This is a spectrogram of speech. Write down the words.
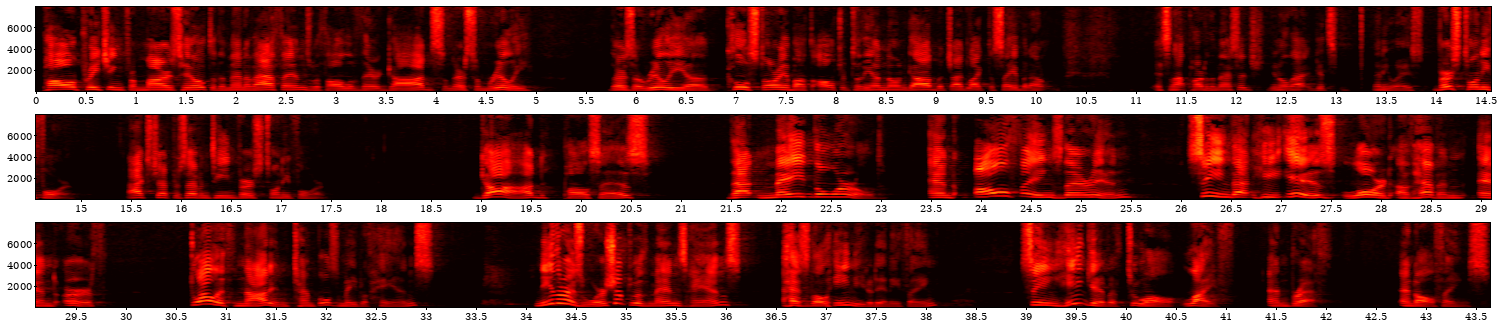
Paul preaching from Mars Hill to the men of Athens with all of their gods. And there's some really, there's a really uh, cool story about the altar to the unknown God, which I'd like to say, but I don't, it's not part of the message. You know that? It gets, anyways. Verse 24. Acts chapter 17, verse 24. God, Paul says, that made the world and all things therein, seeing that he is Lord of heaven and earth, dwelleth not in temples made with hands, neither is worshipped with men's hands as though he needed anything, seeing he giveth to all life and breath and all things.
